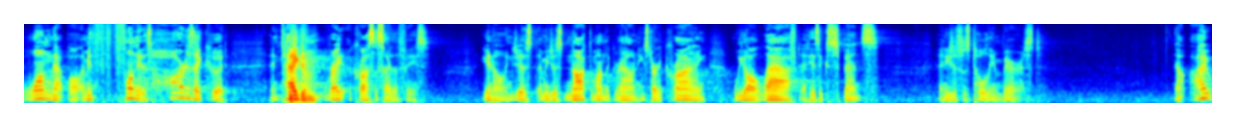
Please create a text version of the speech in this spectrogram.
wung that ball. I mean, flung it as hard as I could and tagged him right across the side of the face. You know, and just, I mean, just knocked him on the ground. He started crying. We all laughed at his expense. And he just was totally embarrassed. Now, I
